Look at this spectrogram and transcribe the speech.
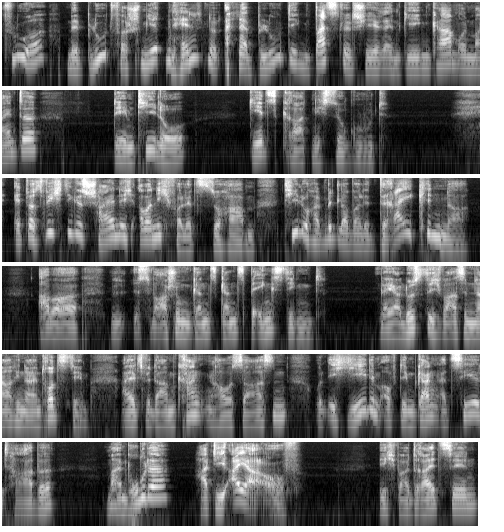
Flur mit blutverschmierten Händen und einer blutigen Bastelschere entgegenkam und meinte, dem Tilo geht's grad nicht so gut. Etwas Wichtiges scheine ich aber nicht verletzt zu haben. Tilo hat mittlerweile drei Kinder. Aber es war schon ganz, ganz beängstigend. Naja, lustig war es im Nachhinein trotzdem, als wir da im Krankenhaus saßen und ich jedem auf dem Gang erzählt habe, mein Bruder hat die Eier auf. Ich war 13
